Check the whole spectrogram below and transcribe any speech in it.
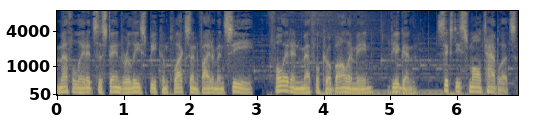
methylated sustained release B complex and vitamin C, folate and methylcobalamin, vegan, 60 small tablets.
